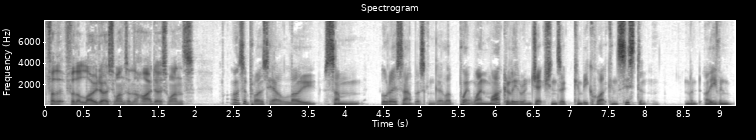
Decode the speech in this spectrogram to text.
for the for the low dose ones and the high dose ones. I'm surprised how low some autosamplers can go. Like 0.1 microliter injections can be quite consistent, and even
